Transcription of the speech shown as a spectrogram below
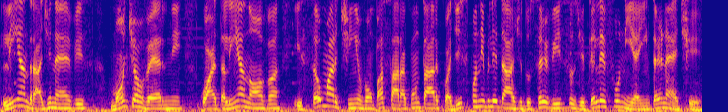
Linha Andrade Neves, Monte Alverne, Quarta Linha Nova e São Martinho vão passar a contar com a disponibilidade dos serviços de telefonia e internet.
